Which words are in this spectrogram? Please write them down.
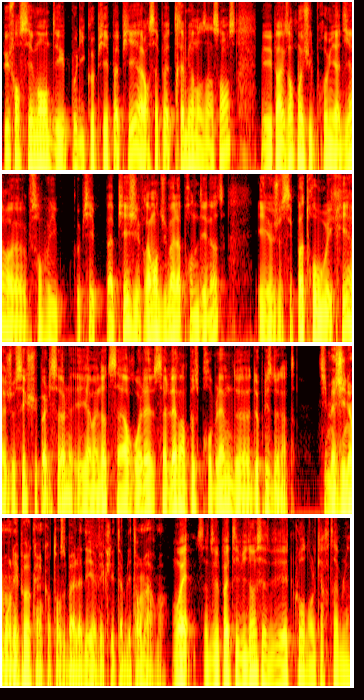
plus forcément des polycopiers papier. Alors ça peut être très bien dans un sens, mais par exemple, moi je suis le premier à dire, euh, sans polycopier papier, j'ai vraiment du mal à prendre des notes. Et euh, je sais pas trop où écrire, et je sais que je suis pas le seul. Et à ma note, ça, relève, ça lève un peu ce problème de, prise de notes. T'imagines à mon époque, hein, quand on se baladait avec les tablettes en marbre. Ouais, ça devait pas être évident et ça devait être lourd dans le cartable.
